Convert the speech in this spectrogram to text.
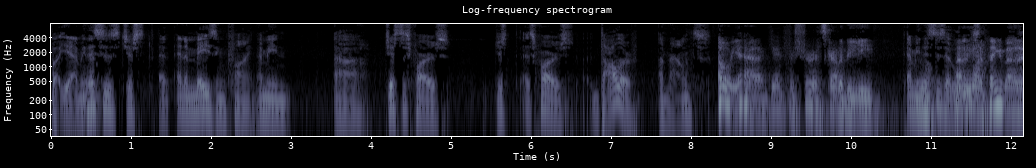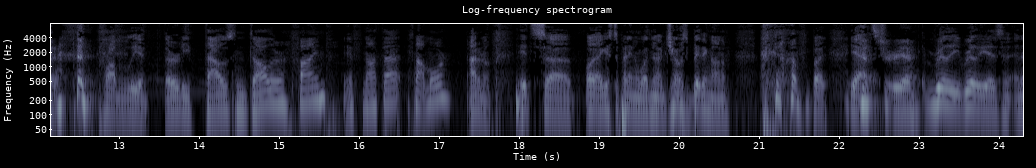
But yeah, I mean, this is just an, an amazing find. I mean, uh, just as far as just as far as dollar amounts. Oh yeah, yeah for sure. It's got to be. I mean, this is at I didn't want to think about it. probably a thirty thousand dollar fine, if not that, if not more. I don't know. It's uh, well, I guess depending on whether or not Joe's bidding on him. but yeah, That's true. Yeah. it really, really is. And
